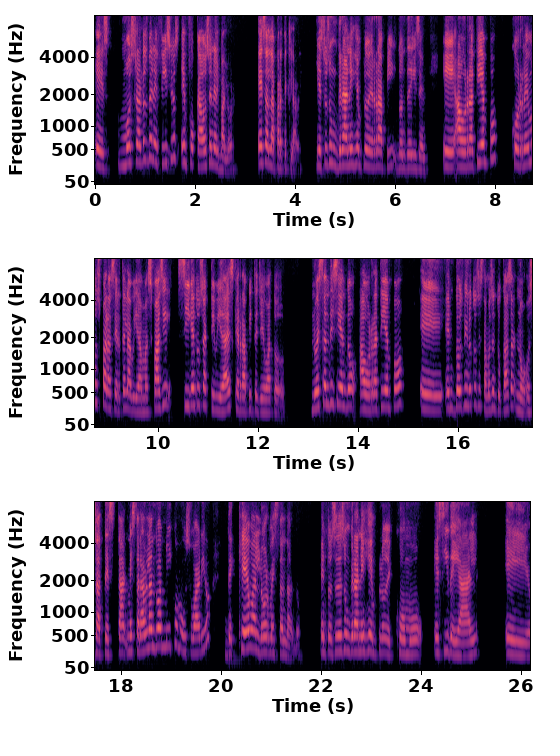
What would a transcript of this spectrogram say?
es mostrar los beneficios enfocados en el valor. Esa es la parte clave. Y esto es un gran ejemplo de Rappi, donde dicen, eh, ahorra tiempo, corremos para hacerte la vida más fácil, siguen tus actividades que Rappi te lleva a todo. No están diciendo, ahorra tiempo, en dos minutos estamos en tu casa. No, o sea, te están, me están hablando a mí como usuario de qué valor me están dando. Entonces es un gran ejemplo de cómo es ideal eh,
